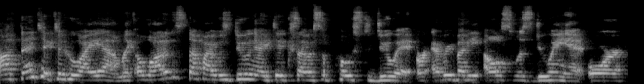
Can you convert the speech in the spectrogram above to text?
authentic to who i am. Like a lot of the stuff i was doing i did because i was supposed to do it or everybody else was doing it or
